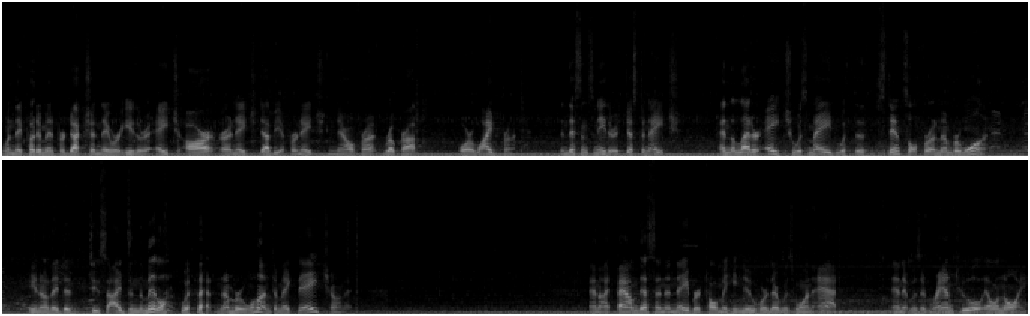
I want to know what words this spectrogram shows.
when they put them in production they were either an HR or an HW for an H narrow front row crop or a wide front. And this one's neither, it's just an H. And the letter H was made with the stencil for a number one you know, they did two sides in the middle with that number one to make the H on it. And I found this, and a neighbor told me he knew where there was one at, and it was in Rantoul, Illinois.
